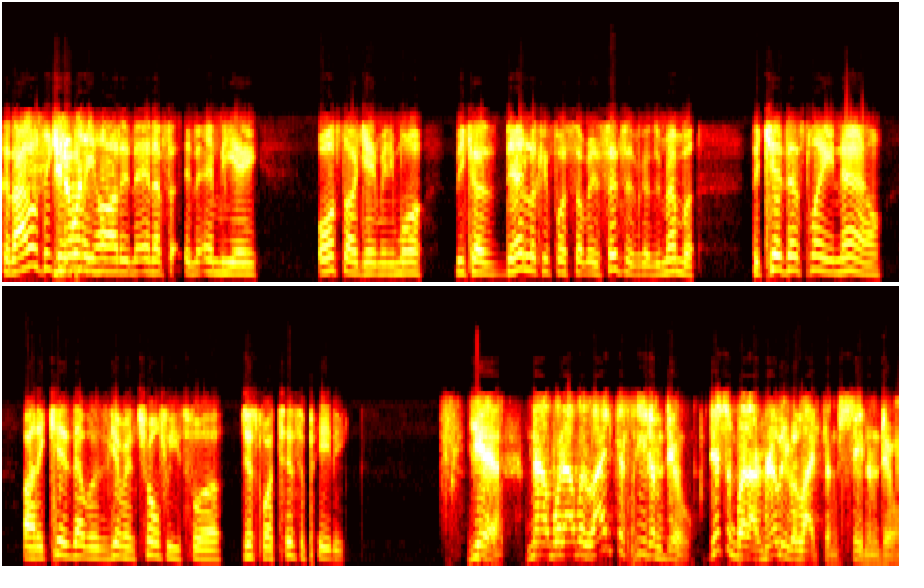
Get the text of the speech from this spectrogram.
Because I don't think You they play hard in the NFL, in the NBA All Star game anymore because they're looking for some incentive. Because remember, the kids that's playing now are the kids that was given trophies for just participating. Yeah. Now, what I would like to see them do, this is what I really would like them to see them do.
